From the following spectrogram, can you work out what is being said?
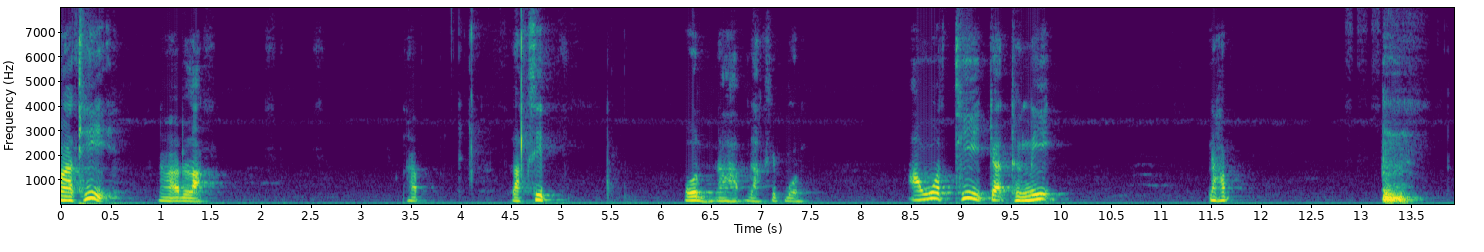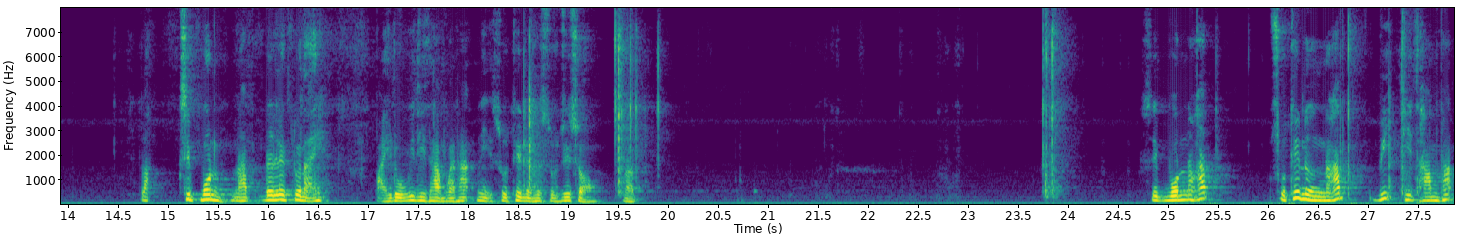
มาที่นะครับหลักนะครับหลักสิบบนนะครับหลักสิบบน เอางวดที่จะถึงนี้นะครับ หลักสิบบนนะครับได้เลขตัวไหน ไปดูวิธีทำกันฮะนี่สูตรที่หนึ่งกับสูตรที่สองครับสิบบนนะครับ สูตรที่หนึ่งนะครับ วิธีทำฮะ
